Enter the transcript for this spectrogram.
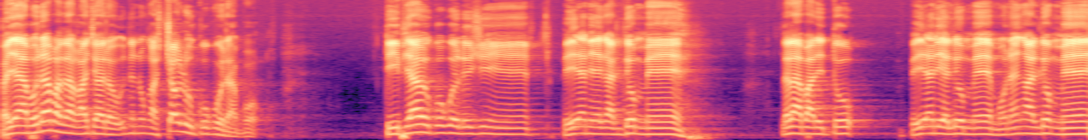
ဘယဗုဒ္ဓဘာသာကကြတော့ဦးဇင်းတို့ကရှောက်လို့ကိုးကွယ်တာပေါ့ဒီဖျားကိုကိုးကွယ်လို့ရှိရင်ဘေးအန္တရာယ်ကလွတ်မယ်လလပါတွေတို့ဘေးအန္တရာယ်လွတ်မယ်မုန်တိုင်းကလွတ်မယ်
